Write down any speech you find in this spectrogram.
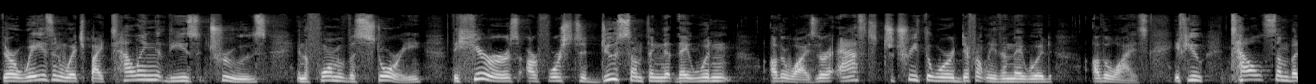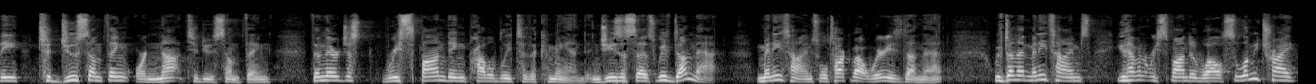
There are ways in which by telling these truths in the form of a story, the hearers are forced to do something that they wouldn't otherwise. They're asked to treat the word differently than they would otherwise. If you tell somebody to do something or not to do something, then they're just responding probably to the command. And Jesus says, We've done that many times. We'll talk about where he's done that. We've done that many times. You haven't responded well, so let me try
